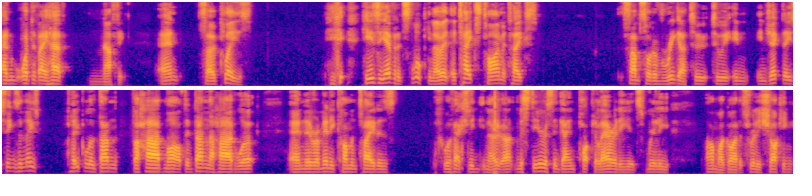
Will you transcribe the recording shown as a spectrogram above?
And what do they have? Nothing. And so please, here's the evidence. Look, you know, it, it takes time, it takes some sort of rigor to, to in, inject these things. And these people have done the hard miles, they've done the hard work. And there are many commentators who have actually, you know, uh, mysteriously gained popularity. It's really, oh my God, it's really shocking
